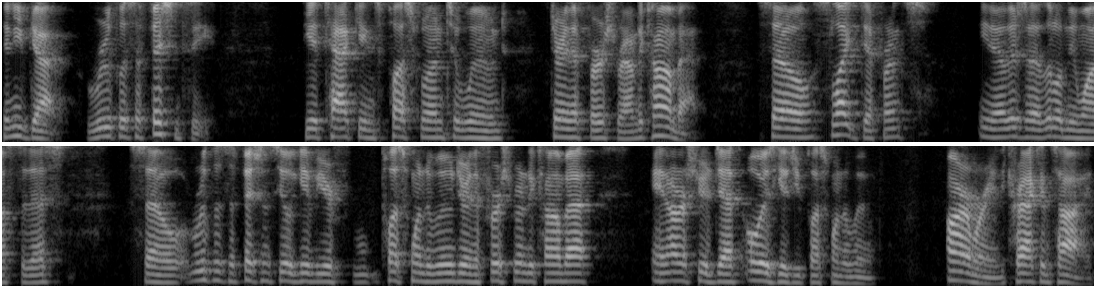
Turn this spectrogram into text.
Then you've got Ruthless Efficiency. The attack gains plus one to wound during the first round of combat. So, slight difference. You know, there's a little nuance to this. So, Ruthless Efficiency will give you your plus one to wound during the first round of combat and Artistry of Death always gives you plus one to wound. Armory, the Kraken's Hide.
